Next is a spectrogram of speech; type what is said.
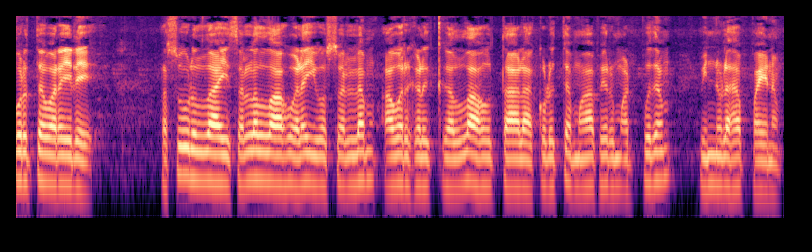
பொறுத்தவரையிலே ரசூலுல்லாய் சல்லல்லாஹு அலை வசல்லம் அவர்களுக்கு அல்லாஹு தாலா கொடுத்த மாபெரும் அற்புதம் விண்ணுலக பயணம்.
